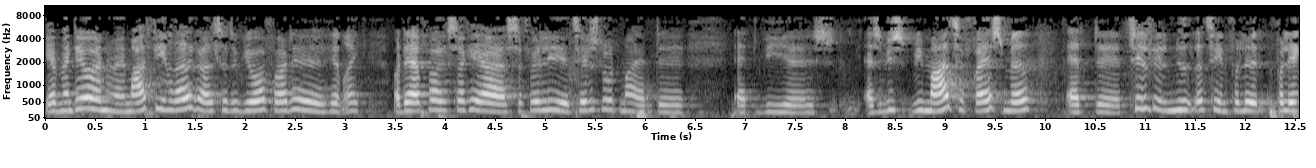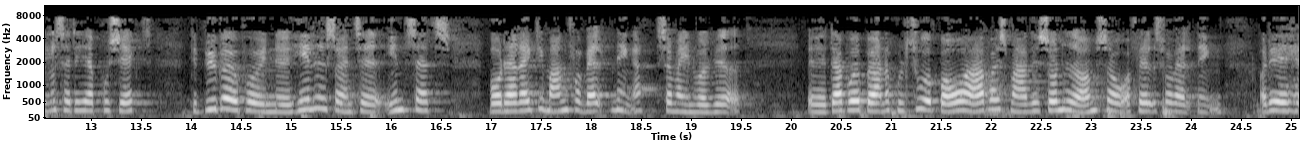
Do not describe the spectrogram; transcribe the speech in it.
Jamen, det var en meget fin redegørelse, du gjorde for det, Henrik. Og derfor så kan jeg selvfølgelig tilslutte mig, at, øh, at vi, øh, altså vi, vi er meget tilfredse med at øh, tildele midler til en forlængelse af det her projekt. Det bygger jo på en øh, helhedsorienteret indsats, hvor der er rigtig mange forvaltninger, som er involveret. Øh, der er både børn og kultur, borger og arbejdsmarked, sundhed og omsorg og fællesforvaltningen. Og det er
